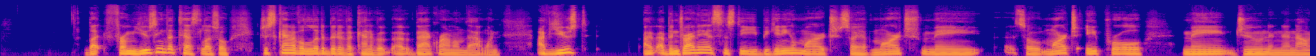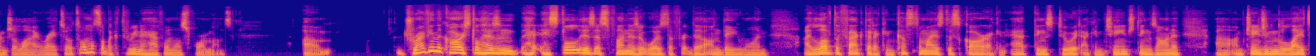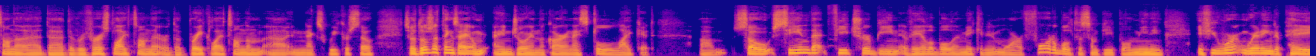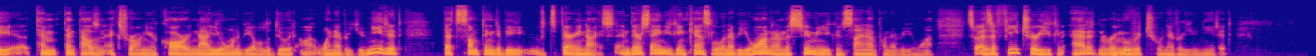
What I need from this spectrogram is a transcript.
But from using the Tesla, so just kind of a little bit of a kind of a, a background on that one. I've used, I've, I've been driving it since the beginning of March. So I have March, May, so March, April, May, June, and then now in July, right? So it's almost like three and a half, almost four months. Um, driving the car still hasn't still is as fun as it was the, the, on day one i love the fact that i can customize this car i can add things to it i can change things on it uh, i'm changing the lights on the, the the reverse lights on there or the brake lights on them uh, in the next week or so so those are things I, I enjoy in the car and i still like it um, so seeing that feature being available and making it more affordable to some people, meaning if you weren't waiting to pay uh, 10, 10,000 extra on your car, now you want to be able to do it whenever you need it. That's something to be, it's very nice. And they're saying you can cancel whenever you want. And I'm assuming you can sign up whenever you want. So as a feature, you can add it and remove it to whenever you need it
